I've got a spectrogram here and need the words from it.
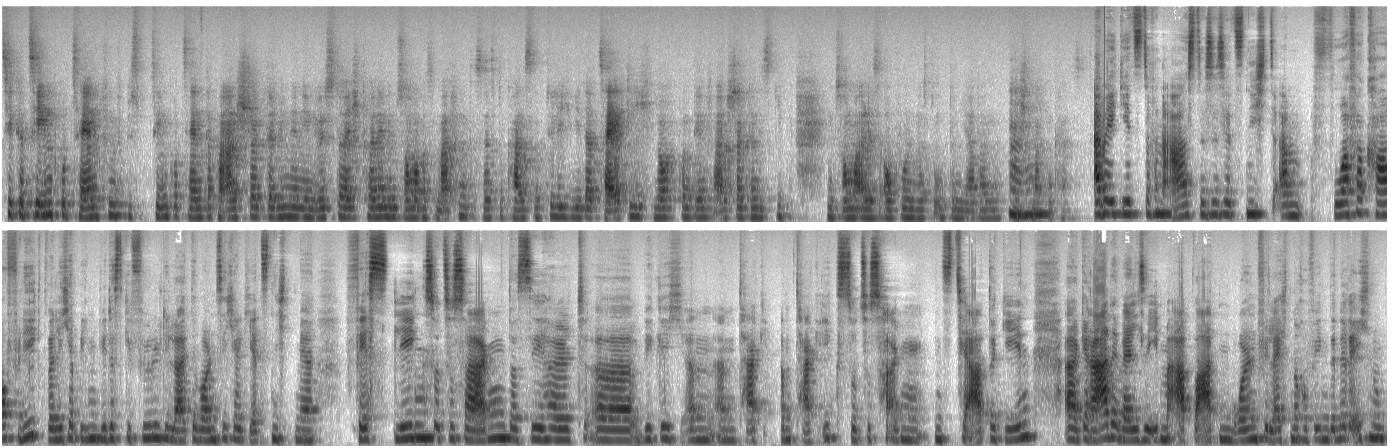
circa 10 Prozent, 5 bis 10 Prozent der Veranstalterinnen in Österreich können im Sommer was machen. Das heißt, du kannst natürlich weder zeitlich noch von den Veranstaltern, die es gibt, im Sommer alles aufholen, was du unter dem Jahr dann mhm. nicht machen kannst. Aber ich gehe jetzt davon aus, dass es jetzt nicht am Vorverkauf liegt, weil ich habe irgendwie das Gefühl, die Leute wollen sich halt jetzt nicht mehr festlegen sozusagen, dass sie halt äh, wirklich an, an, Tag, am Tag X sozusagen ins Theater gehen, äh, gerade weil sie eben abwarten wollen, vielleicht noch auf irgendeine Rechnung,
